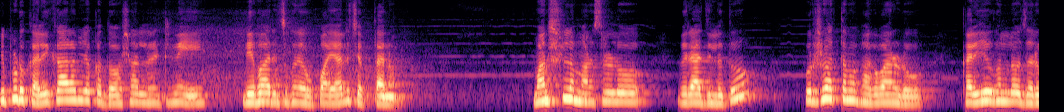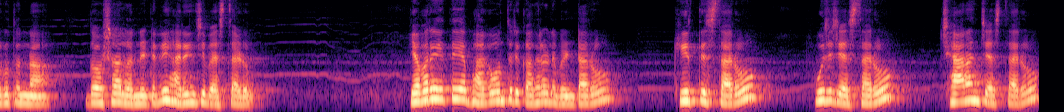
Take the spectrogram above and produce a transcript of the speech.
ఇప్పుడు కలికాలం యొక్క దోషాలన్నింటినీ నివారించుకునే ఉపాయాలు చెప్తాను. మనుషుల మనసులలో విరాజిల్లుతూ పురుషోత్తమ భగవానుడు కలియుగంలో జరుగుతున్న దోషాలన్నింటినీ హరించి వేస్తాడు. ఎవరైతే భగవంతుడి కథలను వింటారో కీర్తిస్తారో పూజ చేస్తారో ధ్యానం చేస్తారో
